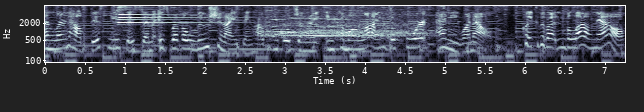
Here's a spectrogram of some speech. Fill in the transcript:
and learn how this new system is revolutionizing how people generate income online before anyone else. Click the button below now.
